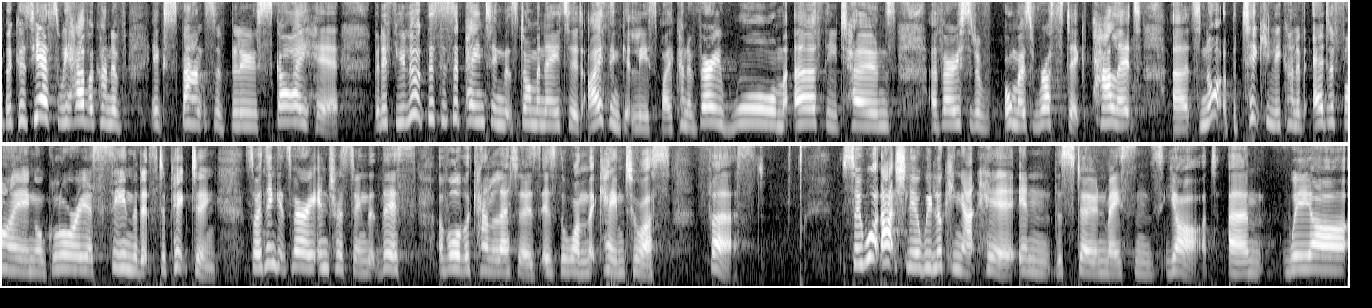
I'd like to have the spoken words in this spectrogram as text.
because yes, we have a kind of expanse of blue sky here, but if you look, this is a painting that's dominated, I think at least, by kind of very warm, earthy tones, a very sort of almost rustic palette. Uh, it's not a particularly kind of edifying or glorious scene that it's depicting. So I think it's very interesting that this, of all the Canalettos, is the one that came to us first. So what actually are we looking at here in the stonemason's yard? Um, we are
